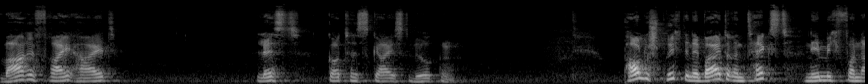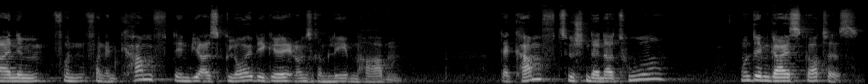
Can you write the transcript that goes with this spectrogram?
Wahre Freiheit lässt Gottes Geist wirken. Paulus spricht in dem weiteren Text nämlich von, einem, von, von dem Kampf, den wir als Gläubige in unserem Leben haben. Der Kampf zwischen der Natur und dem Geist Gottes.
